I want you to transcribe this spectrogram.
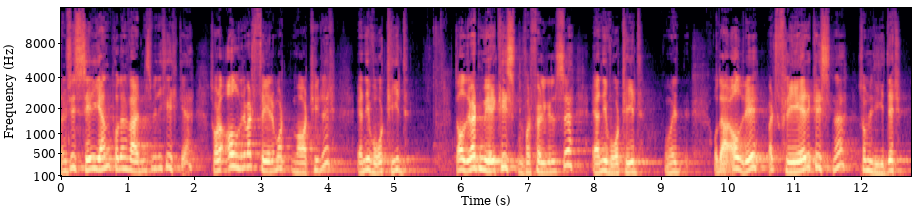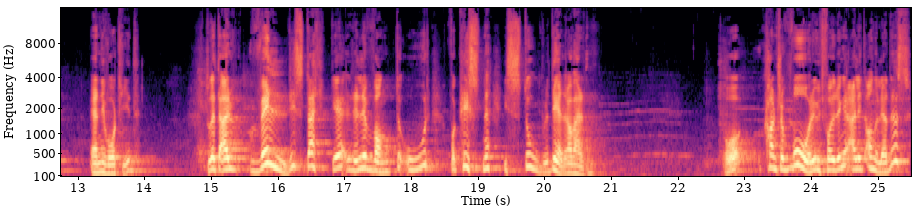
Men hvis vi ser igjen på den verdensvide kirke, så har det aldri vært flere martyrer enn i vår tid. Det har aldri vært mer kristenforfølgelse enn i vår tid. Og det har aldri vært flere kristne som lider, enn i vår tid. Så dette er veldig sterke, relevante ord for kristne i store deler av verden. Og Kanskje våre utfordringer er litt annerledes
